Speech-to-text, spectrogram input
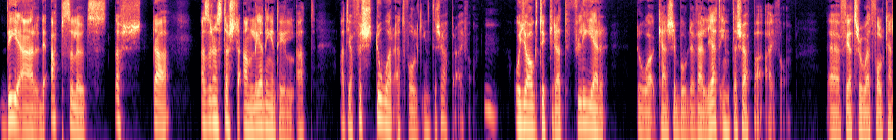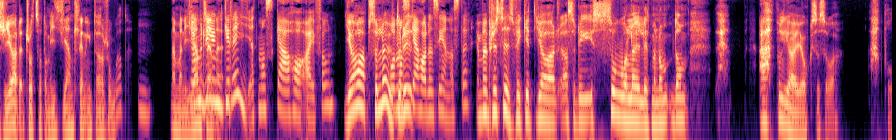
det är det absolut största, alltså den största anledningen till att, att jag förstår att folk inte köper iPhone. Mm. Och jag tycker att fler då kanske borde välja att inte köpa iPhone. Eh, för jag tror att folk kanske gör det trots att de egentligen inte har råd. Mm. När man Ja, men det är egentligen ju en grej att man ska ha iPhone Ja, absolut. och Och man det- ska ha den senaste. Ja, men precis, vilket gör, alltså det är så löjligt, men de, de Apple gör ju också så. Apple.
